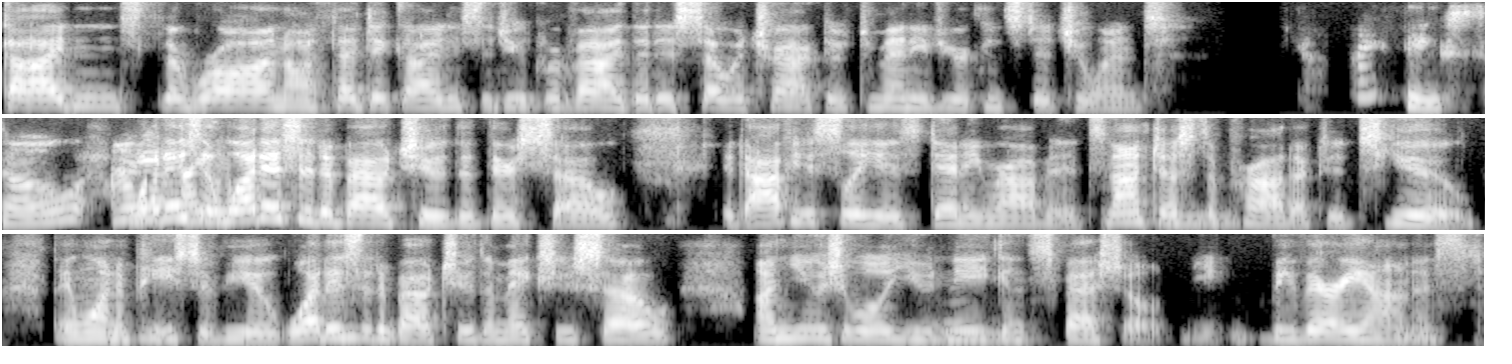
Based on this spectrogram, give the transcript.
guidance, the raw and authentic guidance that you provide that is so attractive to many of your constituents? I think so. What I, is I, it? What is it about you that they're so? It obviously is Deni Robin. It's not just mm-hmm. the product; it's you. They want mm-hmm. a piece of you. What is it mm-hmm. about you that makes you so unusual, unique, mm-hmm. and special? Be very honest.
